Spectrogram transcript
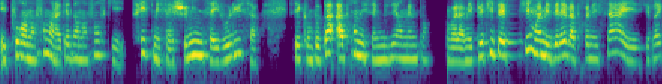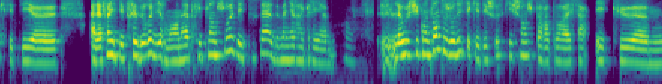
et pour un enfant, dans la tête d'un enfant, ce qui est triste, mais ça chemine, ça évolue, ça, c'est qu'on ne peut pas apprendre et s'amuser en même temps. Voilà, mais petit à petit, moi, mes élèves apprenaient ça et c'est vrai que c'était, à la fin, ils étaient très heureux de dire, on a appris plein de choses et tout ça de manière agréable. Là où je suis contente aujourd'hui, c'est qu'il y a des choses qui changent par rapport à ça et que,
